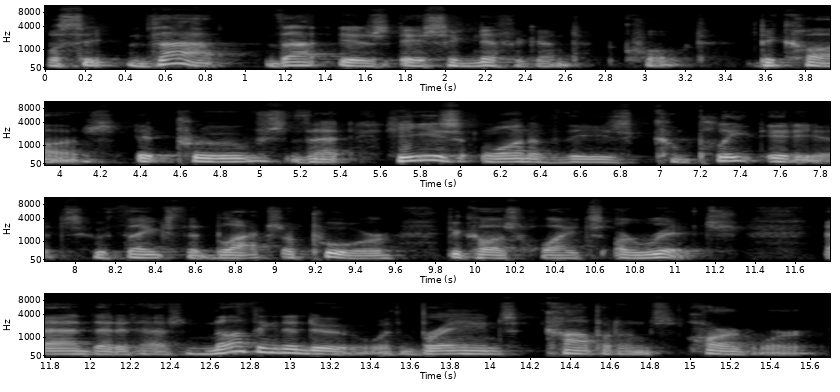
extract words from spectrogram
well see that that is a significant quote because it proves that he's one of these complete idiots who thinks that blacks are poor because whites are rich and that it has nothing to do with brains, competence, hard work.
